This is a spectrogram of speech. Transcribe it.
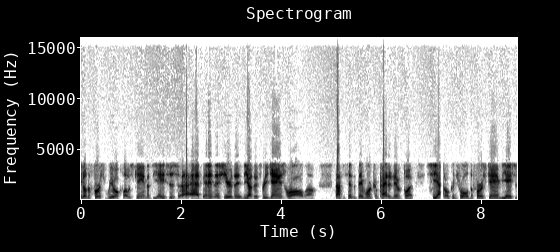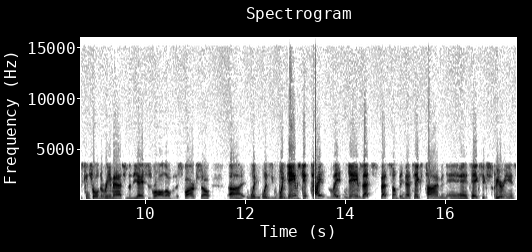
you know, the first real close game that the Aces uh, had been in this year. The, the other three games were all, um, not to say that they weren't competitive, but Seattle controlled the first game, the Aces controlled the rematch, and then the Aces were all over the Sparks. So uh, when when when games get tight and late in games, that's that's something that takes time and, and it takes experience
